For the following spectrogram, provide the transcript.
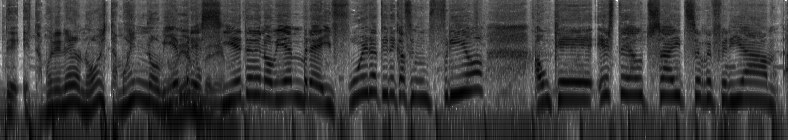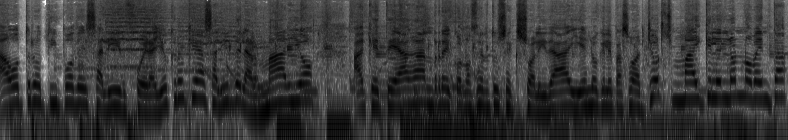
de- Estamos en enero, no, estamos en noviembre, Noviembre. 7 de noviembre y fuera tiene que hacer un frío, aunque este outside se refería a otro tipo de salir fuera. Yo creo que a salir del armario, a que te hagan reconocer tu sexualidad y es lo que le pasó a George Michael en los 90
